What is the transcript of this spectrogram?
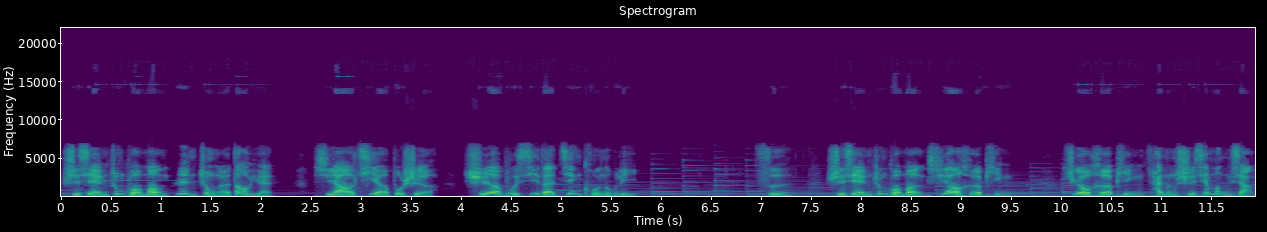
实现中国梦任重而道远，需要锲而不舍、持而不息的艰苦努力；四、实现中国梦需要和平。只有和平才能实现梦想。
